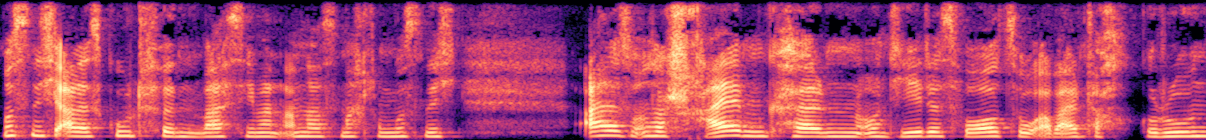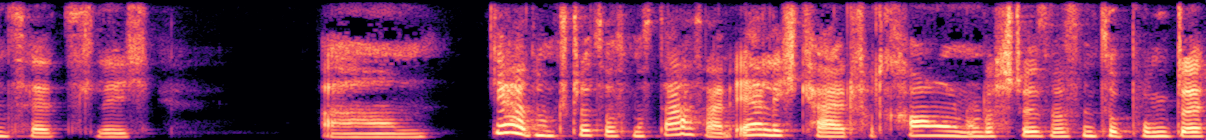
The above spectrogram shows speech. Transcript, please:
Muss nicht alles gut finden, was jemand anders macht. Du musst nicht alles unterschreiben können und jedes Wort so, aber einfach grundsätzlich, ähm, ja, du unterstützt, was muss da sein. Ehrlichkeit, Vertrauen, unterstützen, das sind so Punkte,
